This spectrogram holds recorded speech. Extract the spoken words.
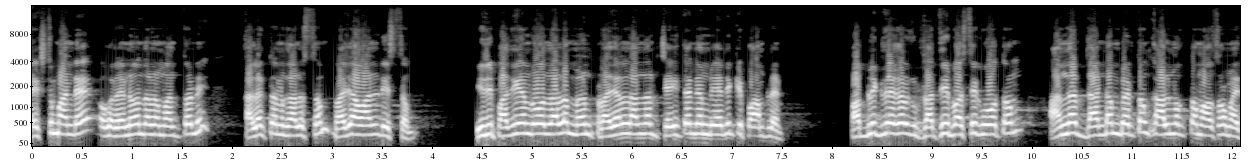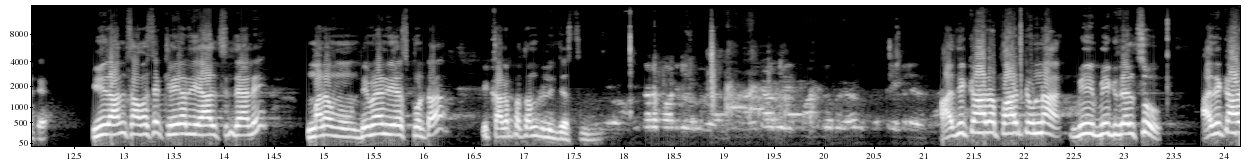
నెక్స్ట్ మండే ఒక రెండు వందల మందితోని కలెక్టర్ని కలుస్తాం ప్రజావాణిని ఇస్తాం. ఇది పదిహేను రోజులలో మేము ప్రజలందరూ చైతన్యం చేయడానికి పాంప్లెంట్. పబ్లిక్ దగ్గరకు ప్రతి బస్తీకి పోతాం అందరం దండం పెడతాం కాలు మొక్తాం అవసరం అయితే ఈ దాని సమస్య క్లియర్ చేయాల్సిందే అని మనం డిమాండ్ చేసుకుంటా ఈ కలపతను రిలీజ్ చేస్తున్నాం. అధికార పార్టీ ఉన్న మీ మీకు తెలుసు. అధికార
